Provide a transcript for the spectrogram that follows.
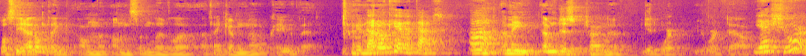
Well, see, I don't think on on some level, I, I think I'm not okay with that. you're not okay with that. I mean, Ah, I mean, I'm just trying to get it work get it worked out. yeah, sure.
